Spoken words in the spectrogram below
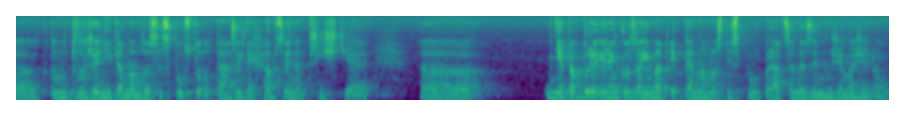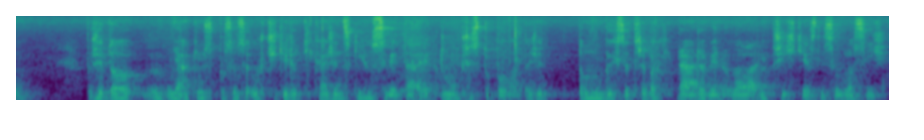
Eh, k tomu tvoření tam mám zase spoustu otázek, nechám si je na příště. Eh, mě pak bude, Irenko, zajímat i téma vlastně spolupráce mezi mužem a ženou, protože to nějakým způsobem se určitě dotýká ženského světa a jak k tomu přistupovat. Takže tomu bych se třeba ráda věnovala i příště, jestli souhlasíš.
